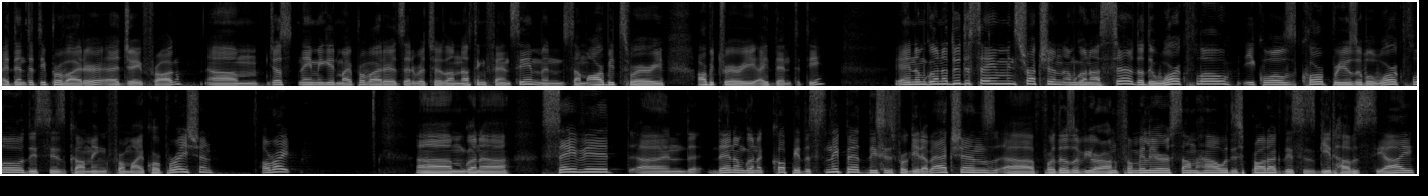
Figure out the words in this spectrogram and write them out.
identity provider at JFrog, um, just naming it my provider, etc., etc. Nothing fancy, and some arbitrary arbitrary identity. And I'm going to do the same instruction. I'm going to assert that the workflow equals corp reusable workflow. This is coming from my corporation. All right. I'm gonna save it, and then I'm gonna copy the snippet. This is for GitHub Actions. Uh, for those of you who are unfamiliar somehow with this product, this is GitHub's CI.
